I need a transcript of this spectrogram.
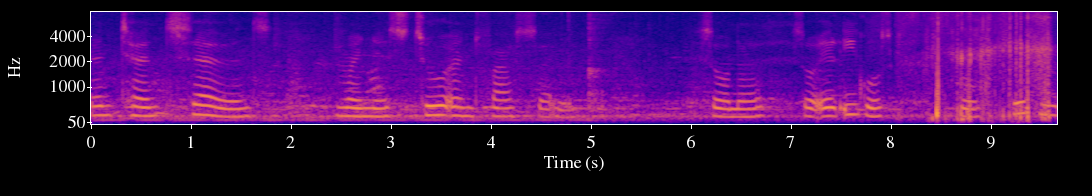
and 10 sevenths minus 2 and 5 sevenths. So, the, so it equals so 2,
